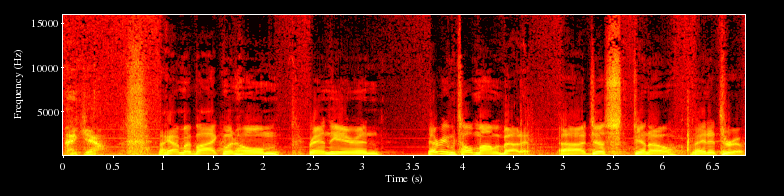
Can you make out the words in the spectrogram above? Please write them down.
thank you. And I got on my bike, went home, ran the errand, never even told mom about it. Uh, just, you know, made it through.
